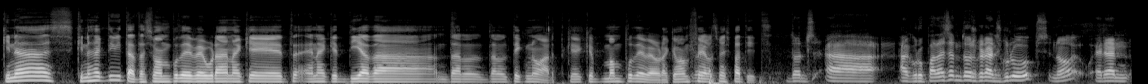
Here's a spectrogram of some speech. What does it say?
quines, quines activitats es van poder veure en aquest, en aquest dia de, del, del Tecnoart? Què, què van poder veure? Què van fer els més petits? Doncs eh, agrupades en dos grans grups, no? eren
